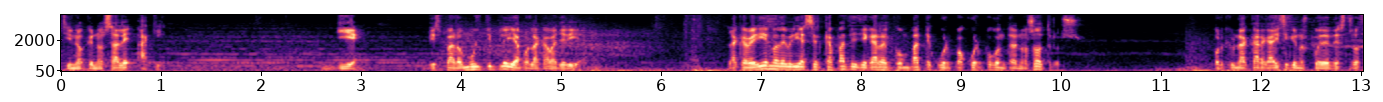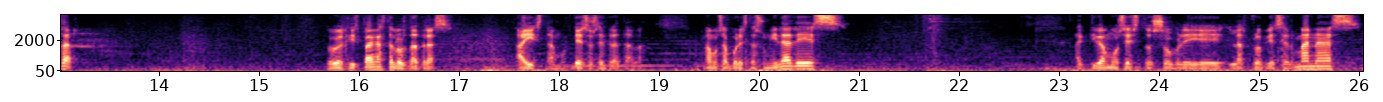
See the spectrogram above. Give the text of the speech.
sino que nos sale aquí. Bien. Disparo múltiple y a por la caballería. La caballería no debería ser capaz de llegar al combate cuerpo a cuerpo contra nosotros. Porque una carga ahí sí que nos puede destrozar. Luego disparan hasta los de atrás. Ahí estamos, de eso se trataba. Vamos a por estas unidades. Activamos esto sobre las propias hermanas.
